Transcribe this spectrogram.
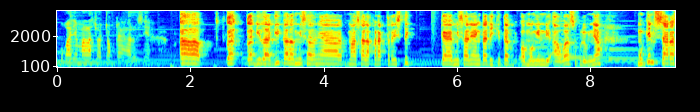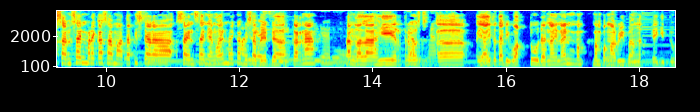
Bukannya malah cocok ya harusnya. Eh, la- lagi-lagi kalau misalnya masalah karakteristik kayak misalnya yang tadi kita omongin di awal sebelumnya mungkin secara sun sign mereka sama tapi secara sign sign yang lain mereka Oh, bisa iya beda sih. karena Iya, iya, iya. tanggal lahir terus benar. eh, ya itu tadi waktu dan lain-lain mem- mempengaruhi banget kayak gitu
